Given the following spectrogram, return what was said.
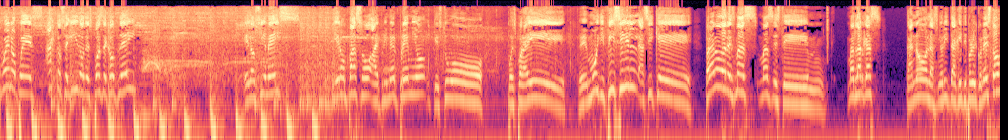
Y bueno, pues acto seguido después de Coldplay, en los CMAs dieron paso al primer premio que estuvo pues por ahí eh, muy difícil, así que para no darles más más este más largas, ganó la señorita Katy Perry con esto.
